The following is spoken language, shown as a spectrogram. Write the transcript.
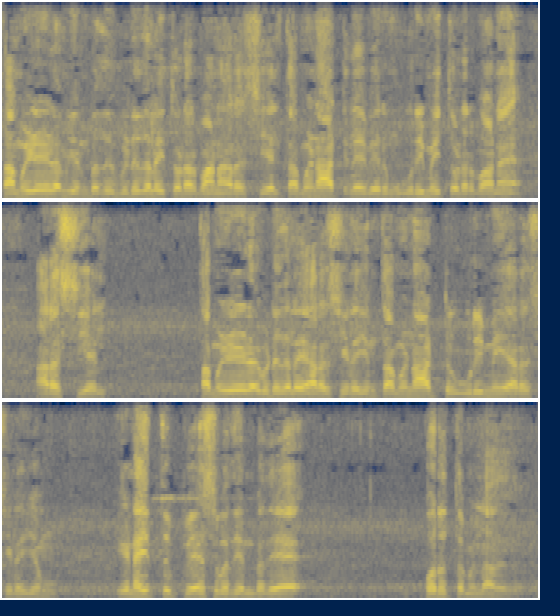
தமிழீழம் என்பது விடுதலை தொடர்பான அரசியல் தமிழ்நாட்டிலே வெறும் உரிமை தொடர்பான அரசியல். தமிழீழ விடுதலை அரசியலையும் தமிழ்நாட்டு உரிமை அரசியலையும் இணைத்து பேசுவது என்பதே பொருத்தமில்லாதது.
